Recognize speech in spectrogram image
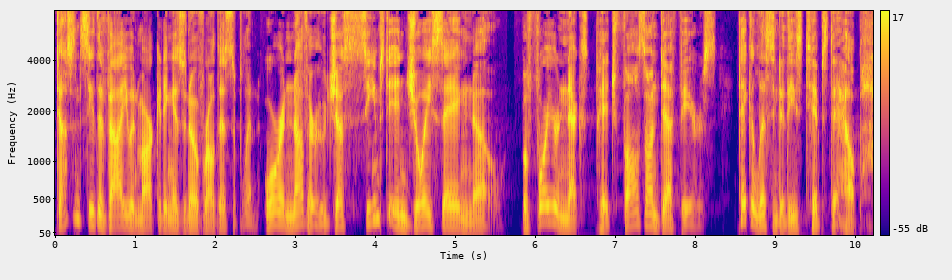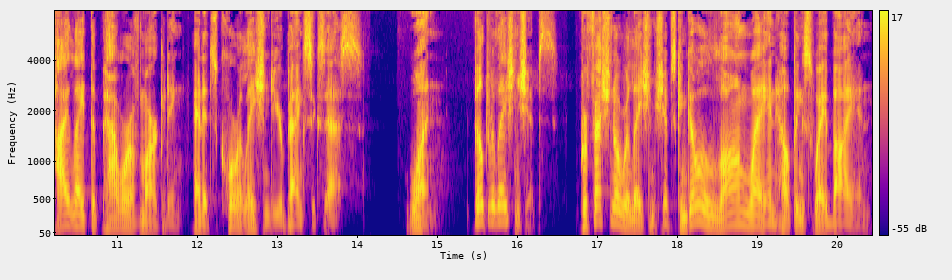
doesn't see the value in marketing as an overall discipline, or another who just seems to enjoy saying no. Before your next pitch falls on deaf ears, Take a listen to these tips to help highlight the power of marketing and its correlation to your bank's success. 1. Build relationships. Professional relationships can go a long way in helping sway buy-in.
